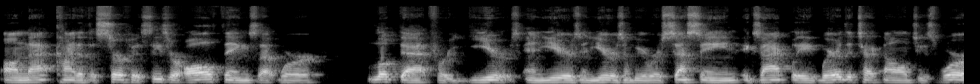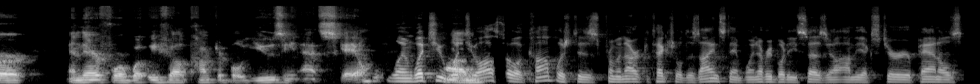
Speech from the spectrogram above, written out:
on that kind of a surface. These are all things that were looked at for years and years and years, and we were assessing exactly where the technologies were and therefore what we felt comfortable using at scale. Well, and what you what um, you also accomplished is from an architectural design standpoint, everybody says you know on the exterior panels,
